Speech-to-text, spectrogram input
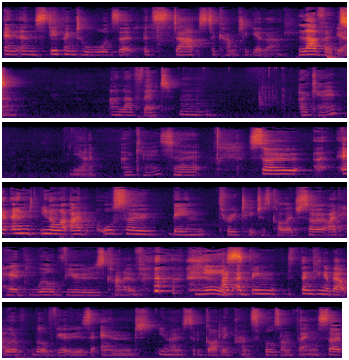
and in stepping towards it, it starts to come together. Love it. Yeah. I love that. Mm. Okay. Yeah. Okay. So So, uh, and, and you know what? I'd also been through Teachers College, so I'd had worldviews kind of. yes. I'd, I'd been thinking about world worldviews and you know sort of godly principles on things. So,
